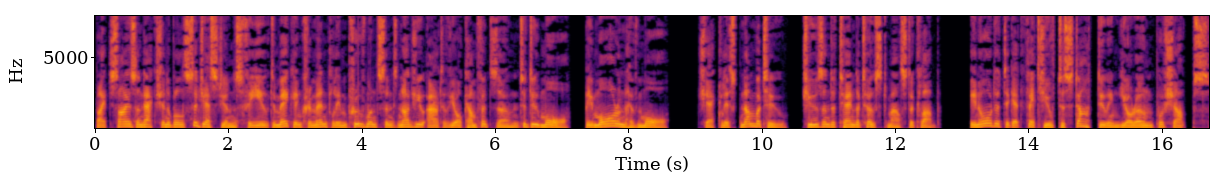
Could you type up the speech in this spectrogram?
bite-size and actionable suggestions for you to make incremental improvements and nudge you out of your comfort zone to do more, be more and have more. Checklist number 2, choose and attend a Toastmaster Club. In order to get fit you've to start doing your own push-ups.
